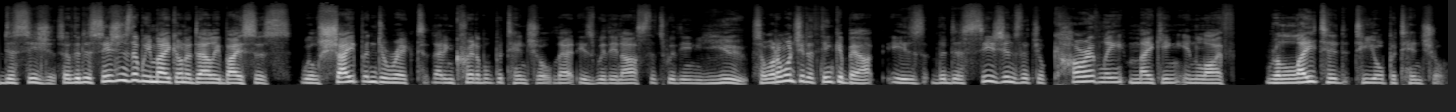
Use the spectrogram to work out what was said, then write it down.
decisions. So the decisions that we make on a daily basis will shape and direct that incredible potential that is within us, that's within you. So what I want you to think about is the decisions that you're currently making in life related to your potential.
